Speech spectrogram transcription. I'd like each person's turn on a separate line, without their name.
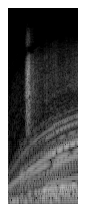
Wow.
